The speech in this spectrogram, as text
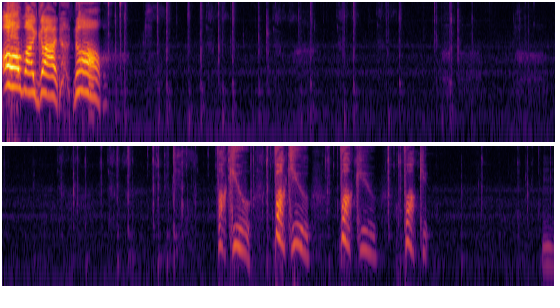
Oh my god, no! Fuck you! Fuck you! Fuck you! Fuck you! Mm.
